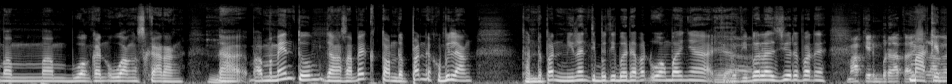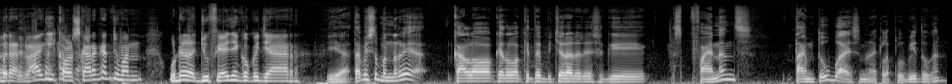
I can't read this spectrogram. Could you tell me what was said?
mem- membuangkan uang sekarang. Hmm. Nah, momentum jangan sampai ke tahun depan aku bilang tahun depan Milan tiba-tiba dapat uang banyak, Iya. tiba-tiba Lazio dapatnya Makin berat aja makin lah. berat lagi. Kalau sekarang kan cuman udahlah Juve aja yang kau kejar. Iya, tapi sebenarnya kalau kalau kita bicara dari segi finance, time to buy sebenarnya klub-klub itu kan.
